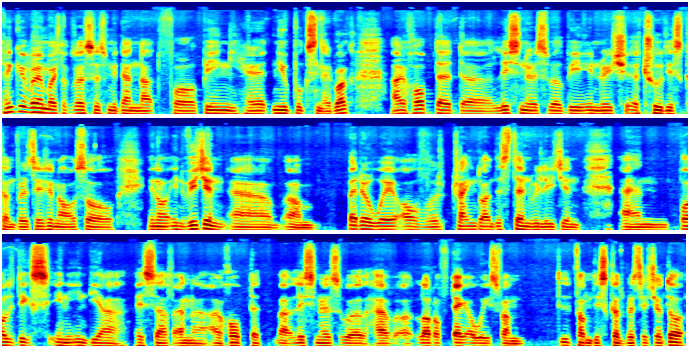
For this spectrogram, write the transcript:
Thank you very much, Dr. Sushmita Nath, for being here at New Books Network. I hope that uh, listeners will be enriched uh, through this conversation. Also, you know, envision um, um, better way of uh, trying to understand religion and politics in India itself. And uh, I hope that uh, listeners will have a lot of takeaways from from this conversation. So,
